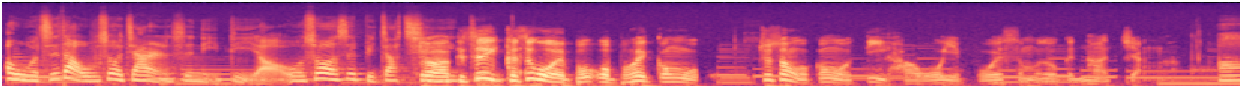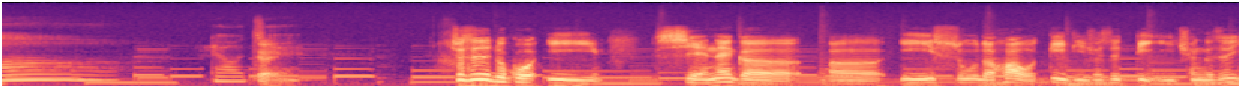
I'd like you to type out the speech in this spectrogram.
哦，我知道，我说的家人是你弟哦，我说的是比较亲对啊，可是可是我也不我不会跟我，就算我跟我弟好，我也不会什么都跟他讲啊。哦，了解对。就是如果以写那个呃遗书的话，我弟的确是第一圈。可是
